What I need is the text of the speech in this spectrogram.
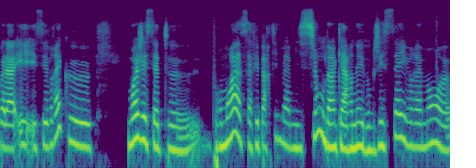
Voilà, et, c'est vrai que moi j'ai cette, pour moi, ça fait partie de ma mission d'incarner. Donc j'essaye vraiment euh,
